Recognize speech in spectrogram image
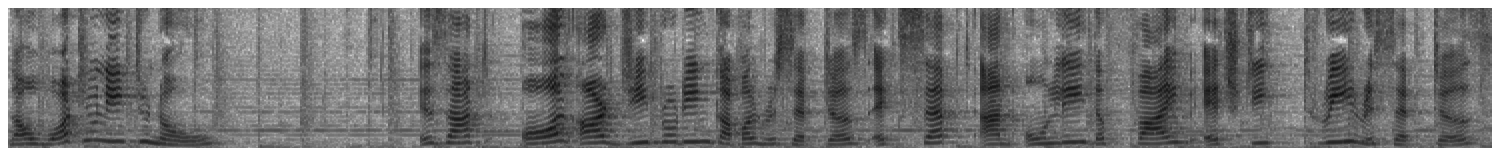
Now, what you need to know is that all are G protein coupled receptors except and only the 5-HT 3 receptors,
